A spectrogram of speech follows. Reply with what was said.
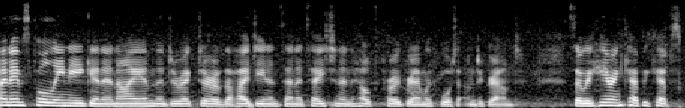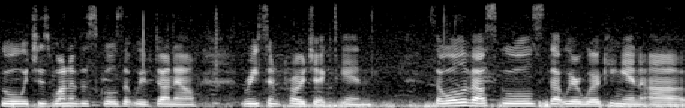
My name's Pauline Egan, and I am the Director of the Hygiene and Sanitation and Health Program with Water Underground. So we're here in Kappy Cap School, which is one of the schools that we've done our recent project in. So all of our schools that we're working in are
